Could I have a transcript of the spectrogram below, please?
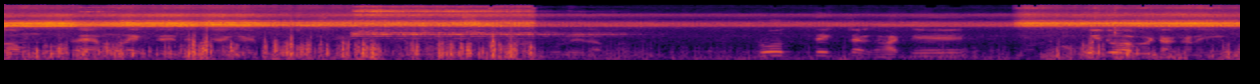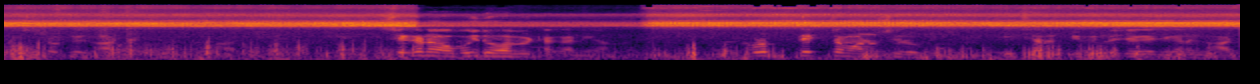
দম্ভটা এমন একটা প্রত্যেকটা ঘাটে অবৈধভাবে টাকা নেই স্টকে ঘাট সেখানে অবৈধভাবে টাকা নেওয়া হয়। প্রত্যেকটা মানুষের উপর এছাড়া বিভিন্ন জায়গায় যেখানে ঘাট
